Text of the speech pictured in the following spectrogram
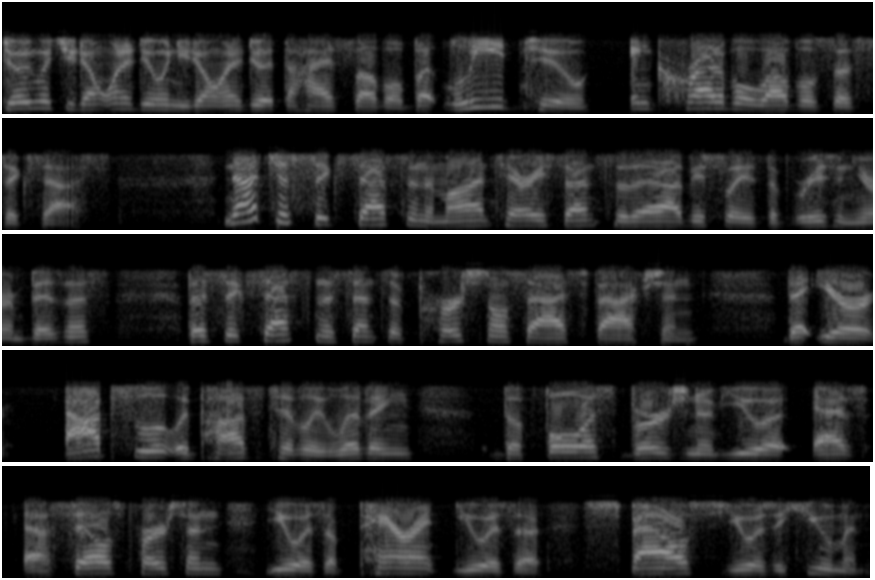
doing what you don't want to do and you don't want to do at the highest level, but lead to incredible levels of success. Not just success in the monetary sense, so that obviously is the reason you're in business, but success in the sense of personal satisfaction that you're absolutely positively living the fullest version of you as a salesperson, you as a parent, you as a spouse, you as a human.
